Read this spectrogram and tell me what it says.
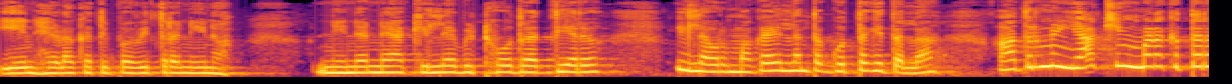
ಏನು ಹೇಳಕತ್ತಿ ಪವಿತ್ರ ನೀನು? ನೀನನ್ನೇ ಯಾಕೆ ಇಲ್ಲೇ ಬಿಟ್ಟು ಹೋದ್ರ ಅತ್ತಿಯರು? ಇಲ್ಲ ಅವ್ರ ಮಗ ಇಲ್ಲ ಅಂತ ಗೊತ್ತಾಗಿತ್ತಲ್ಲ ಆದ್ರೂ ಯಾಕೆ ಹಿಂಗೆ ಮಾಡಕತ್ತಾರ?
